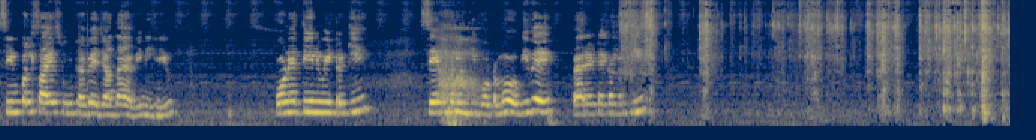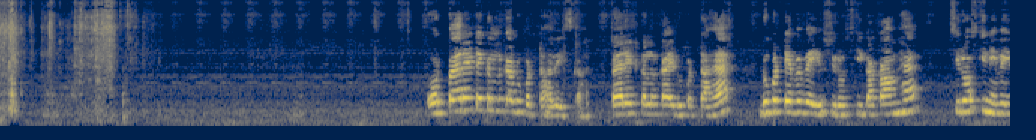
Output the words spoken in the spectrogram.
सिंपल साइज़ सूट है वे, ज़्यादा हैवी नहीं है यू। पौने तीन मीटर की सेम कलर की बॉटम होगी वे पैरेटे कलर की। और पैरेटे कलर का दुपट्टा है इसका। पैरेट कलर का ये दुपट्टा है। दुपट्टे पे वे सिरोस्की का काम है। सिरोस्की नहीं, वे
